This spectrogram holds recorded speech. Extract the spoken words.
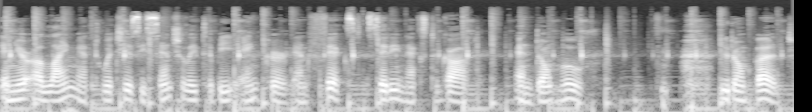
in your alignment, which is essentially to be anchored and fixed sitting next to God. And don't move, you don't budge.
